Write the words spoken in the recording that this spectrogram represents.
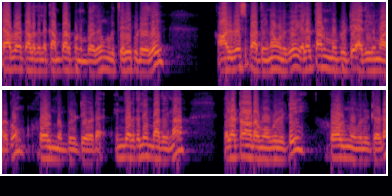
டேப்லெட் காலத்தில் கம்பேர் பண்ணும்போது உங்களுக்கு தெரியக்கூடியது. ஆல்வேஸ் பார்த்தீங்கன்னா உங்களுக்கு எலக்ட்ரான் மொபிலிட்டி அதிகமாக இருக்கும் ஹோல் மொபிலிட்டியோட இந்த இடத்துலையும் பார்த்தீங்கன்னா எலக்ட்ரானோட மொபிலிட்டி ஹோல் மொபிலிட்டியோட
